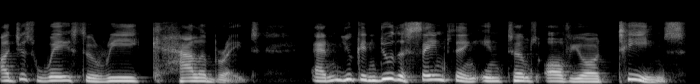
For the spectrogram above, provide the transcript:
are just ways to recalibrate. And you can do the same thing in terms of your teams.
